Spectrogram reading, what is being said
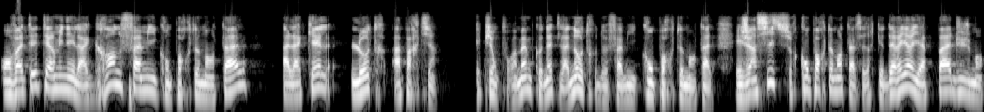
on va déterminer la grande famille comportementale à laquelle l'autre appartient. Et puis on pourra même connaître la nôtre de famille comportementale. Et j'insiste sur comportemental, c'est-à-dire que derrière, il n'y a pas de jugement.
